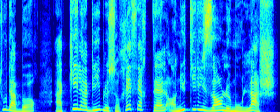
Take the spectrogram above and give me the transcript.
Tout d'abord, à qui la Bible se réfère-t-elle en utilisant le mot lâche?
